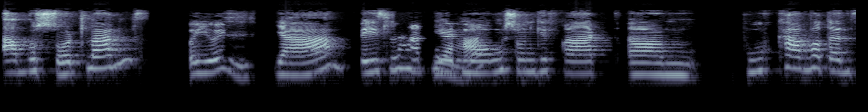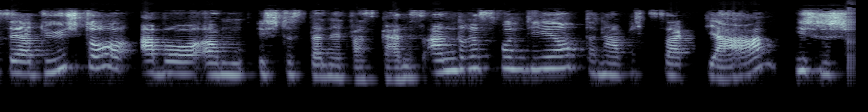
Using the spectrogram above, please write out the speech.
aber Schottland. Uiui. Ja, Besel hat ja. mir morgen schon gefragt, ähm, Buchcover dann sehr düster, aber ähm, ist das dann etwas ganz anderes von dir? Dann habe ich gesagt, ja, ist es schon.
